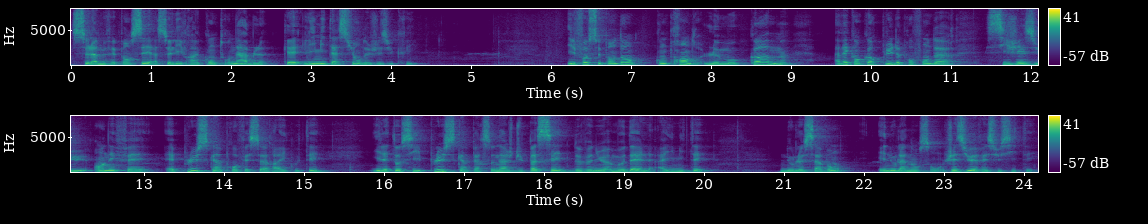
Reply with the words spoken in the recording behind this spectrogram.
Cela me fait penser à ce livre incontournable qu'est l'imitation de Jésus-Christ. Il faut cependant comprendre le mot comme avec encore plus de profondeur, si Jésus, en effet, est plus qu'un professeur à écouter, il est aussi plus qu'un personnage du passé devenu un modèle à imiter. Nous le savons et nous l'annonçons, Jésus est ressuscité.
